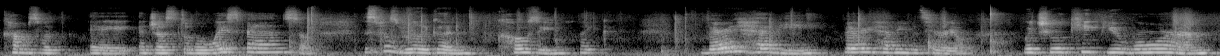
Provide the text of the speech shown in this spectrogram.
Comes with a adjustable waistband, so this feels really good, cozy, like very heavy, very heavy material, which will keep you warm.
